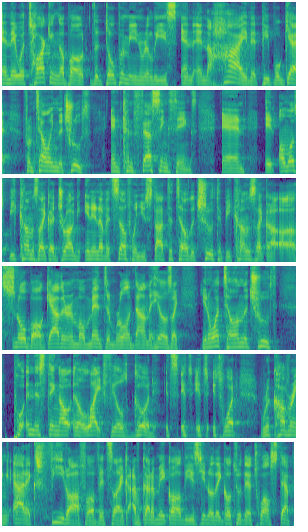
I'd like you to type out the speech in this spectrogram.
and they were talking about the dopamine release and and the high that people get from telling the truth and confessing things. And it almost becomes like a drug in and of itself when you start to tell the truth. It becomes like a, a snowball gathering momentum, rolling down the hill. It's like, you know what? Telling the truth putting this thing out in the light feels good. It's it's it's it's what recovering addicts feed off of. It's like I've got to make all these, you know, they go through their 12 step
